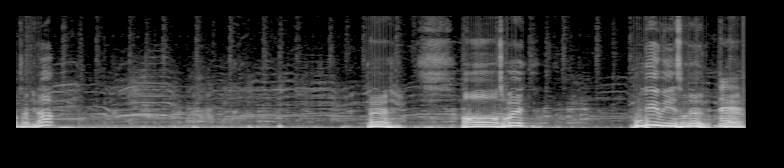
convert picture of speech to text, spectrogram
감사합니다. 네, 어, 정말 무대 위에서는 네. 네,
